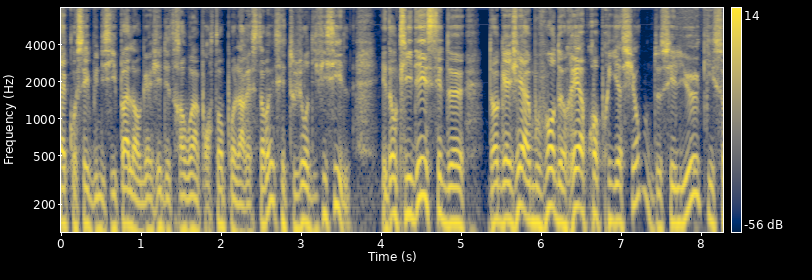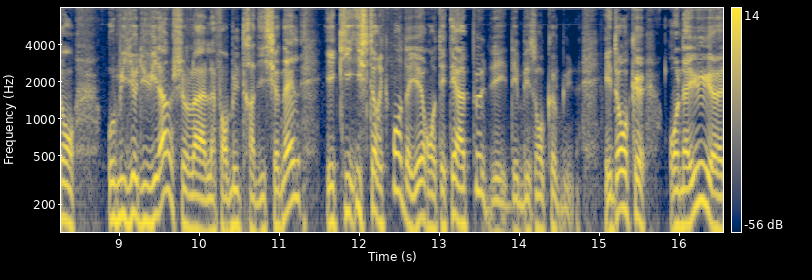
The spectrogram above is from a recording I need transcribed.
un conseil municipal à engager des travaux importants pour la restaurer, c'est toujours difficile. Et donc l'idée, c'est de d'engager un mouvement de réappropriation de ces lieux qui sont au milieu du village, sur la, formule traditionnelle, et qui historiquement d'ailleurs ont été un peu des, maisons communes. Et donc euh, on a eu euh,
